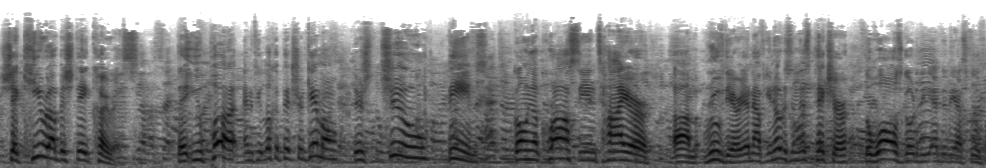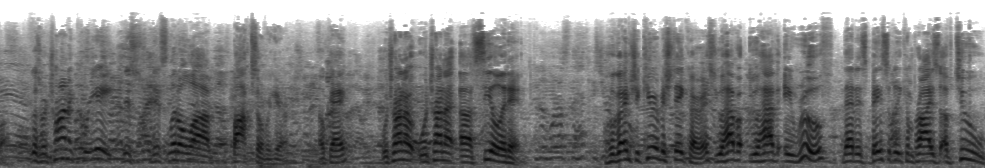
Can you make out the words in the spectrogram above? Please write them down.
Shekira b'shtei kairis. That you put, and if you look at picture Gimel, there's two beams going across the entire um, roofed area. Now, if you notice in this picture, the walls go to the end of the eskufa because we're trying to create this this little uh, box over here. Okay, we're trying to we're trying to uh, seal it in. You have a, you have a roof that is basically comprised of two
